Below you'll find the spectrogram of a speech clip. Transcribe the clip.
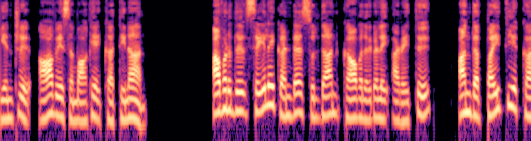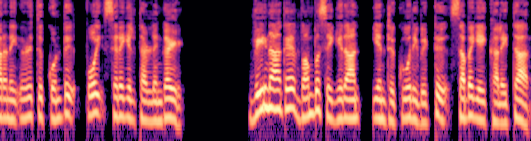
என்று ஆவேசமாக கத்தினான். அவரது செயலை கண்ட சுல்தான் காவலர்களை அழைத்து அந்த பைத்தியக்காரனை இழுத்துக் கொண்டு போய் சிறையில் தள்ளுங்கள். வீணாக வம்பு செய்கிறான் என்று கூறிவிட்டு சபையை கலைத்தார்.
